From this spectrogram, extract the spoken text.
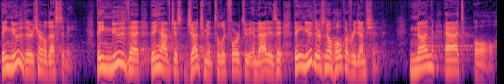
They knew their eternal destiny. They knew that they have just judgment to look forward to, and that is it. They knew there's no hope of redemption. None at all.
